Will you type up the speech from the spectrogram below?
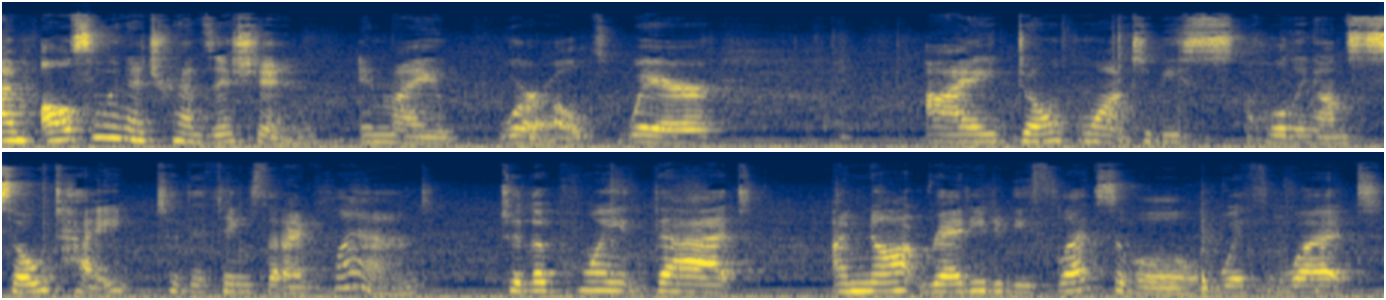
I'm also in a transition in my world where I don't want to be holding on so tight to the things that I planned to the point that I'm not ready to be flexible with what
